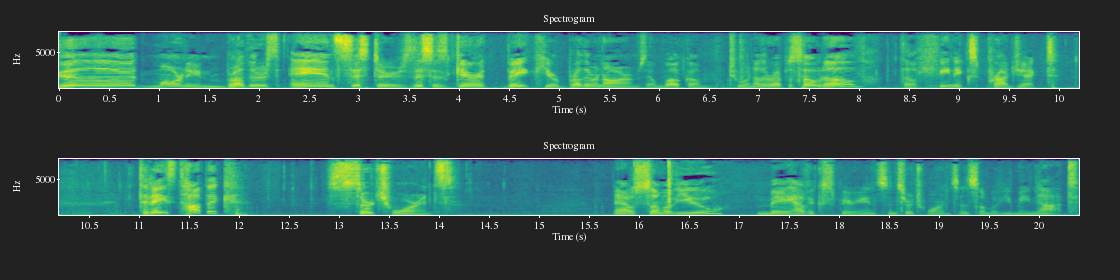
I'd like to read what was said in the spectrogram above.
Good morning, brothers and sisters. This is Garrett Bake, your brother in arms, and welcome to another episode of The Phoenix Project. Today's topic search warrants. Now, some of you may have experience in search warrants, and some of you may not.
